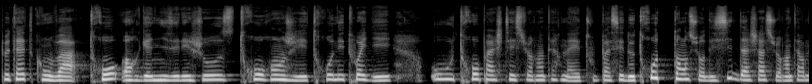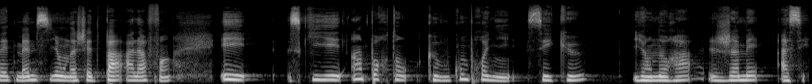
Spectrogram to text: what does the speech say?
Peut-être qu'on va trop organiser les choses, trop ranger, trop nettoyer, ou trop acheter sur Internet, ou passer de trop de temps sur des sites d'achat sur Internet, même si on n'achète pas à la fin. Et ce qui est important que vous compreniez, c'est que il y en aura jamais assez.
